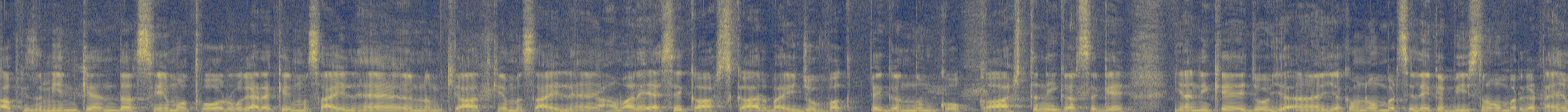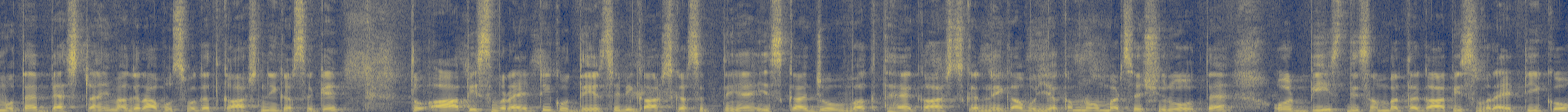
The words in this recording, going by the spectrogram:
आपकी ज़मीन के अंदर सेमो थोर वगैरह के मसाइल हैं, नमकियात के मसाइल हैं हमारे ऐसे काश्तकार भाई जो वक्त पे गंदम को काश्त नहीं कर सके, यानी कि जो यकम नवंबर से लेकर बीस नवंबर का टाइम होता है, बेस्ट टाइम अगर आप उस वक्त काश्त नहीं कर सके तो आप इस वैरायटी को देर से भी काश्त कर सकते हैं। इसका जो वक्त है काश्त करने का, वो यकम नवंबर से शुरू होता है, और बीस 20 दिसंबर तक आप इस वैरायटी को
